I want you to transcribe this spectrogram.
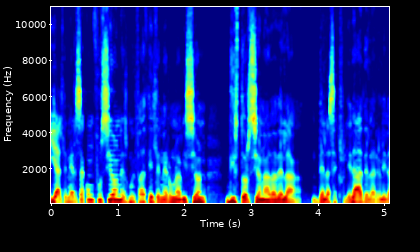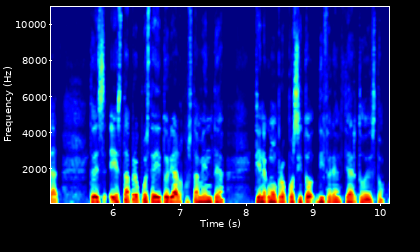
Y al tener esa confusión es muy fácil tener una visión distorsionada de la, de la sexualidad, de la realidad. Entonces, esta propuesta editorial justamente tiene como propósito diferenciar todo esto.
